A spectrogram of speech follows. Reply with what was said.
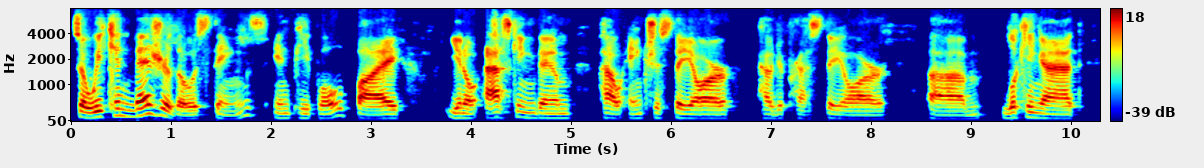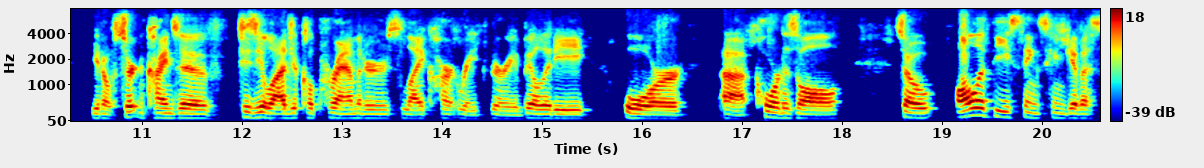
So we can measure those things in people by, you know, asking them how anxious they are, how depressed they are, um, looking at you know certain kinds of physiological parameters like heart rate variability or uh, cortisol so all of these things can give us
